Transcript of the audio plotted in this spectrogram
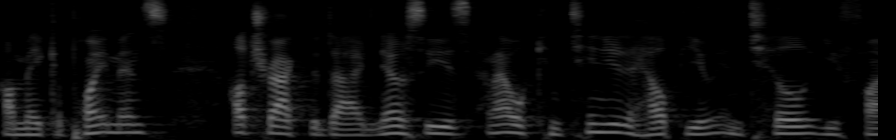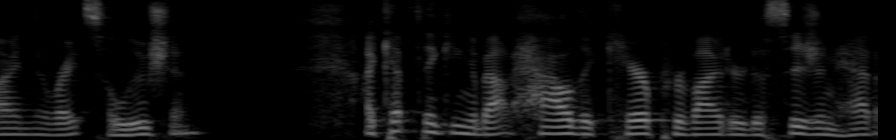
I'll make appointments, I'll track the diagnoses, and I will continue to help you until you find the right solution. I kept thinking about how the care provider decision had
